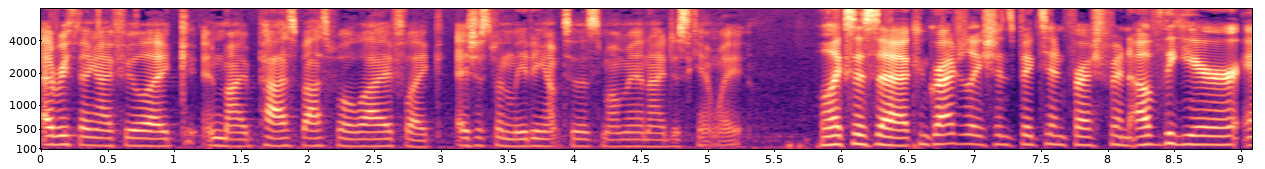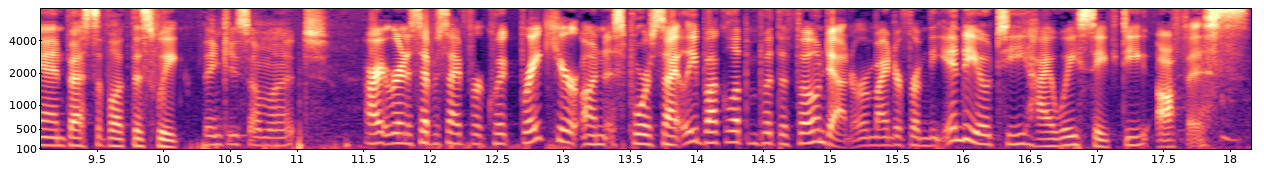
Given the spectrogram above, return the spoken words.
everything I feel like in my past basketball life, like it's just been leading up to this moment, and I just can't wait. Alexis, uh, congratulations, Big Ten Freshman of the Year, and best of luck this week. Thank you so much. All right, we're going to step aside for a quick break here on Sports Nightly. Buckle up and put the phone down. A reminder from the NDOT Highway Safety Office.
